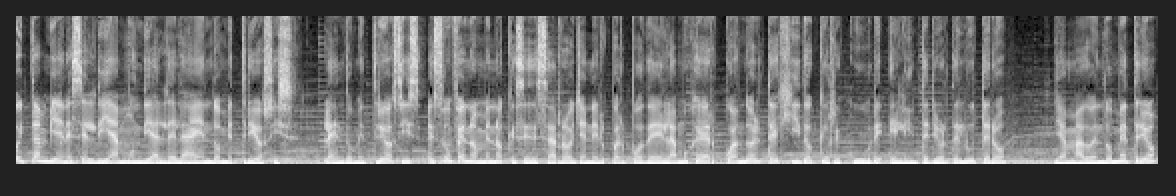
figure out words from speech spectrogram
Hoy también es el Día Mundial de la Endometriosis. La endometriosis es un fenómeno que se desarrolla en el cuerpo de la mujer cuando el tejido que recubre el interior del útero, llamado endometrio,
